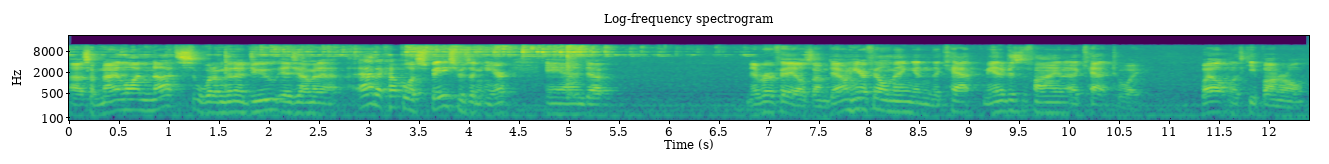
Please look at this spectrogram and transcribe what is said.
uh, some nylon nuts. What I'm going to do is I'm going to add a couple of spacers in here and uh, never fails. I'm down here filming and the cat manages to find a cat toy. Well, let's keep on rolling.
